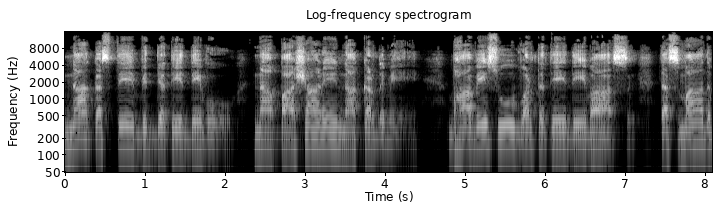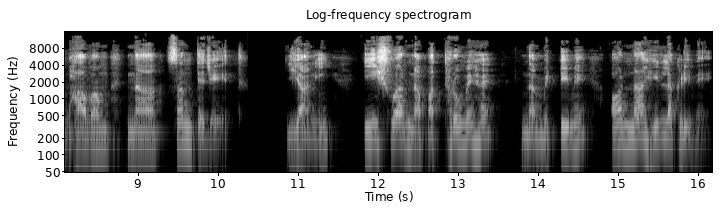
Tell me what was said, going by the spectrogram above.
ना कस्ते विद्यते देवो, ना पाषाणे ना कर्द में भावेशु वर्तते देवास, तस्माद भावम न संत्यजेत। यानी ईश्वर न पत्थरों में है, न मिट्टी में और न ही लकड़ी में।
